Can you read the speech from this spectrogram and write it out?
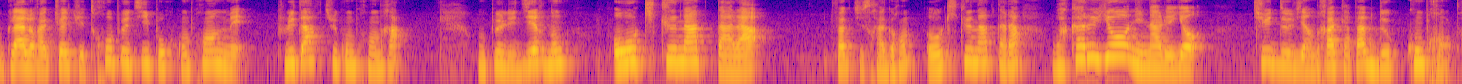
Donc là, à l'heure actuelle, tu es trop petit pour comprendre, mais plus tard, tu comprendras. On peut lui dire donc Okikunatara que tu seras grand, tu deviendras capable de comprendre.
